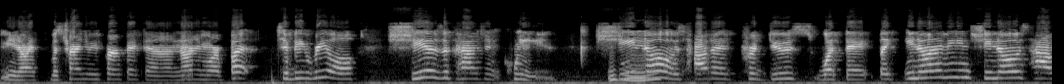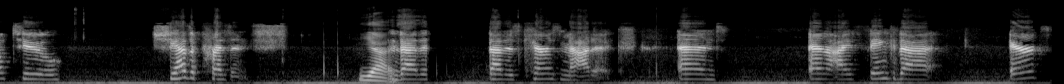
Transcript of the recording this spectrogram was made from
you know I was trying to be perfect and I'm not anymore but to be real she is a pageant queen she Mhm. knows how to produce what they like. You know what I mean? She knows how to. She has a presence Yes. that is that is charismatic, and and I think that Eric's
